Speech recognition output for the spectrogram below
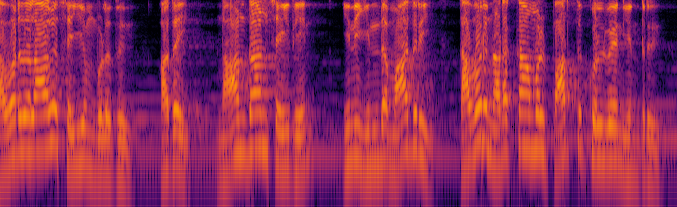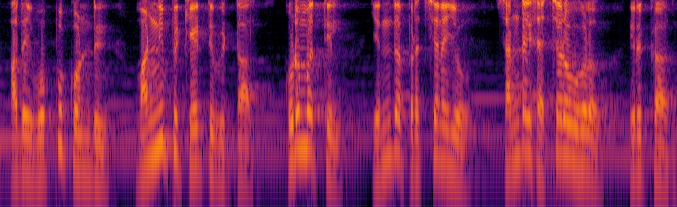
தவறுதலாக செய்யும் பொழுது அதை நான் தான் செய்தேன் இனி இந்த மாதிரி தவறு நடக்காமல் பார்த்து கொள்வேன் என்று அதை ஒப்புக்கொண்டு மன்னிப்பு கேட்டுவிட்டால் குடும்பத்தில் எந்த பிரச்சனையோ சண்டை சச்சரவுகளோ இருக்காது.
